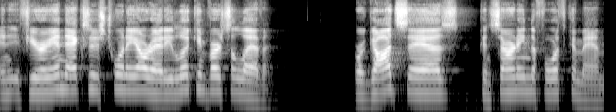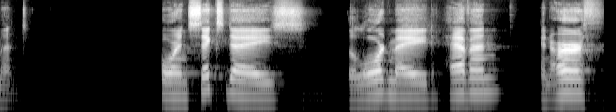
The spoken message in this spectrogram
and if you're in Exodus 20 already, look in verse 11, where God says concerning the fourth commandment, For in six days the Lord made heaven and earth,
